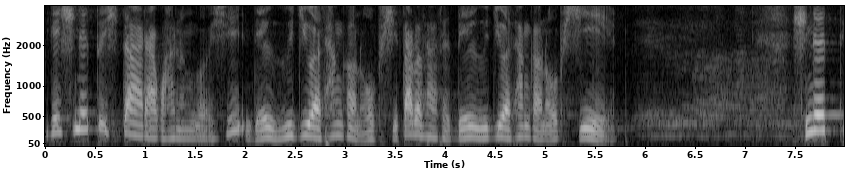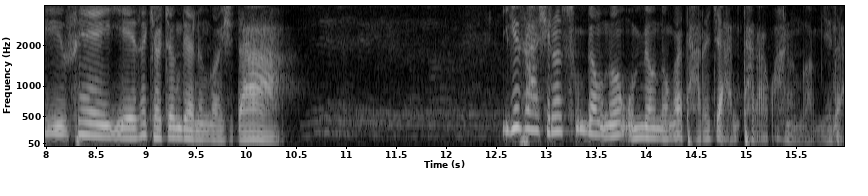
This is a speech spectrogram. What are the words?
이게 신의 뜻이다라고 하는 것이 내 의지와 상관없이 따라서 하세요. 내 의지와 상관없이 신의 뜻에 의해서 결정되는 것이다. 이게 사실은 숙명론, 운명론과 다르지 않다라고 하는 겁니다.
